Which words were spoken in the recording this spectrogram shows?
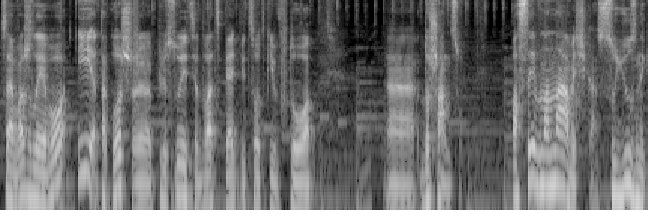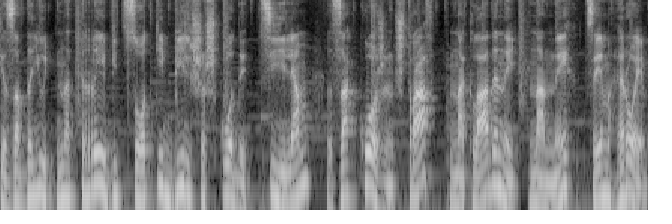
Це важливо, і також е, плюсується 25% до, е, до шансу. Пасивна навичка. Союзники завдають на 3% більше шкоди цілям за кожен штраф, накладений на них цим героєм.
